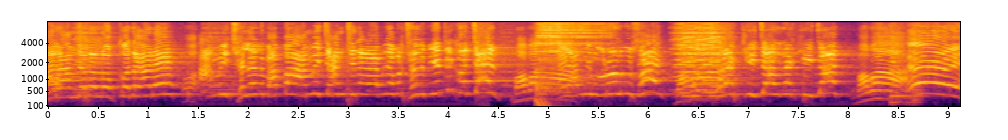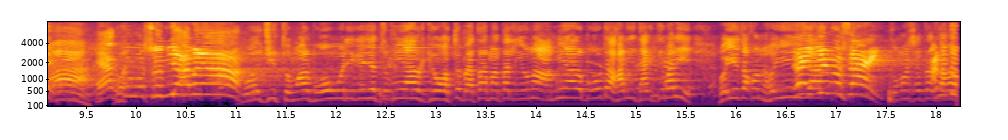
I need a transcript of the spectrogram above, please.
হারামজাদা লোক রে? আমি ছেলের বাবা আমি জানছি না আপনি আমার ছেলে বিয়ে ঠিক করছেন? বাবা। আপনি মোরল ওরা কি না কি জাত বাবা। এই হ্যাঁ। একদম হবে না। বলছি তোমার বউ মরে গেছে তুমি আর কেউ অত ব্যথা মাথা লিও না আমি আর বউটা হারিয়ে থাকতে পারি? হয়ে যখন হয়ে এই যে মশাই তোমার সাথে আমি তো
